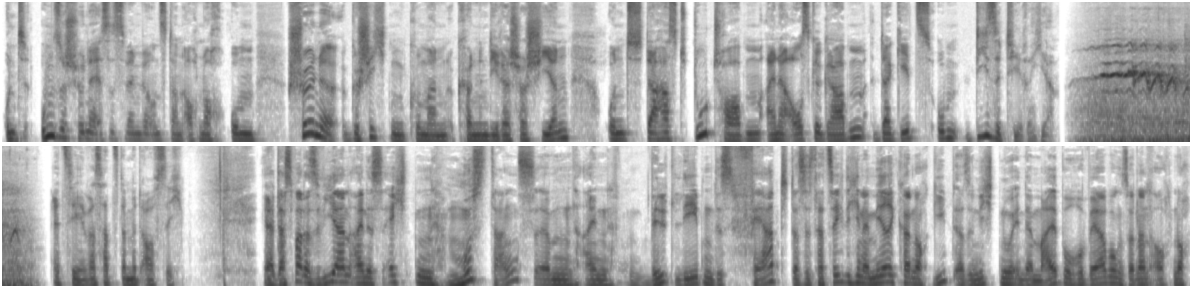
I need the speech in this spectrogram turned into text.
und umso schöner ist es, wenn wir uns dann auch noch um schöne Geschichten kümmern können, die recherchieren. Und da hast du, Torben, eine ausgegraben. Da geht es um diese Tiere hier. Erzähl, was hat es damit auf sich? Ja, das war das Wiehern eines echten Mustangs, ähm, ein wildlebendes Pferd, das es tatsächlich in Amerika noch gibt, also nicht nur in der Marlboro-Werbung, sondern auch noch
